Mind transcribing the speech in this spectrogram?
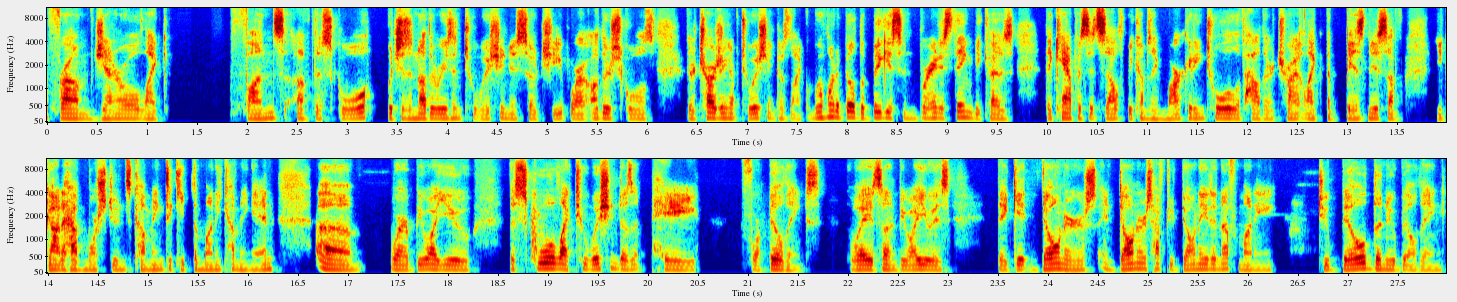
from general like funds of the school which is another reason tuition is so cheap where other schools they're charging up tuition because like we want to build the biggest and brightest thing because the campus itself becomes a marketing tool of how they're trying like the business of you got to have more students coming to keep the money coming in. Um, where byu the school like tuition doesn't pay for buildings. The way it's done at byu is they get donors and donors have to donate enough money to build the new building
